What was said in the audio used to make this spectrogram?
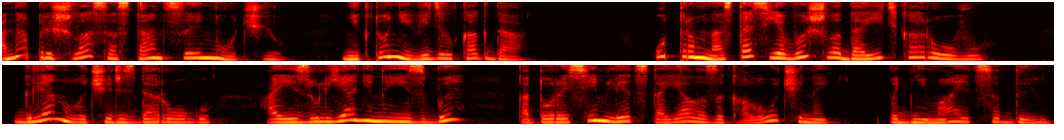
Она пришла со станции ночью. Никто не видел, когда. Утром Настасья вышла доить корову. Глянула через дорогу, а из Ульяниной избы, которая семь лет стояла заколоченной, поднимается дым.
